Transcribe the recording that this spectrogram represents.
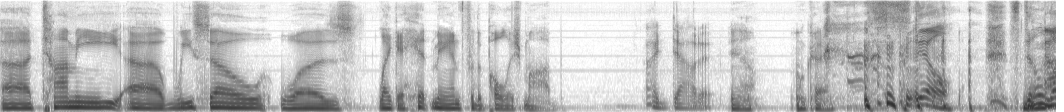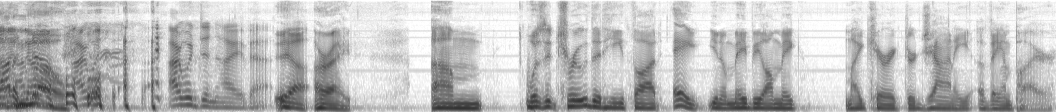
Uh, Tommy uh, Wiseau was like a hitman for the Polish mob. I doubt it. Yeah. Okay. Still, Still not not, a a no. no. I would I would deny that. Yeah. All right. Um, was it true that he thought, hey, you know, maybe I'll make my character Johnny a vampire?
